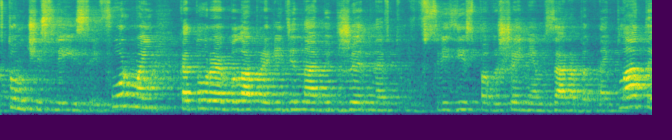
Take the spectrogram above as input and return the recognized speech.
в том числе и с реформой, которая была проведена бюджетной, в связи с повышением заработной платы,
